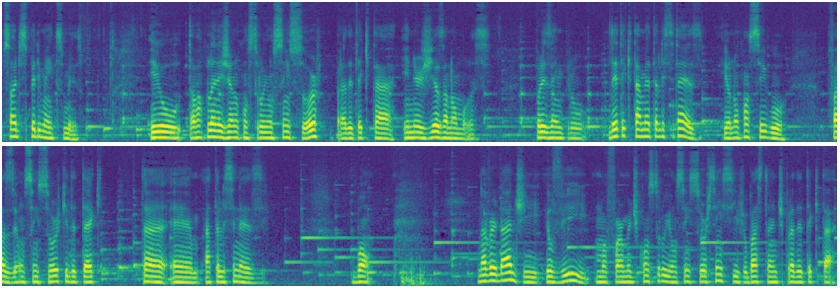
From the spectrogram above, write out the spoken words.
só de experimentos mesmo. Eu estava planejando construir um sensor para detectar energias anômalas por exemplo, detectar metalicinese. Eu não consigo fazer um sensor que detecta é, a telecinese. Bom, na verdade, eu vi uma forma de construir um sensor sensível bastante para detectar.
